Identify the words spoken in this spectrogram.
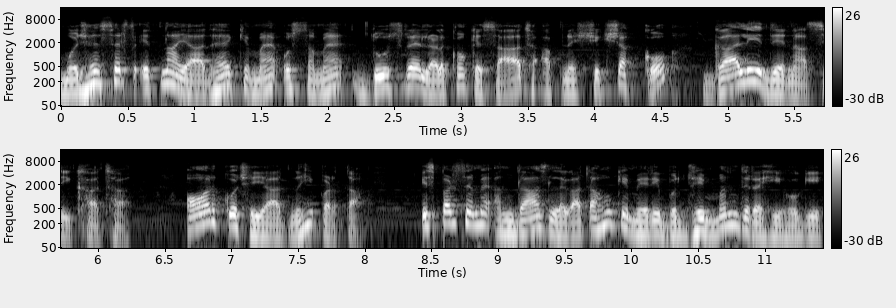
मुझे सिर्फ़ इतना याद है कि मैं उस समय दूसरे लड़कों के साथ अपने शिक्षक को गाली देना सीखा था। और कुछ याद नहीं पड़ता। इस पर से मैं अंदाज लगाता हूँ कि मेरी बुद्धि मंद रही होगी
